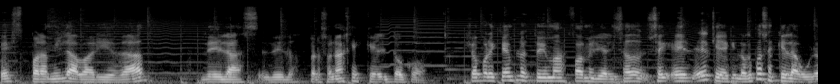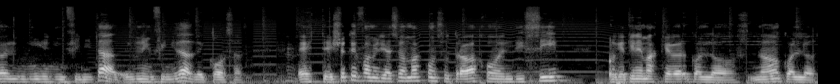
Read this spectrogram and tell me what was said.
es para mí la variedad de, las, de los personajes que él tocó. Yo, por ejemplo, estoy más familiarizado. sé- él, él que, lo que pasa es que él laburó en, en infinidad, en una infinidad de cosas. Este, yo estoy familiarizado más con su trabajo en DC, porque tiene más que ver con los, ¿no? con los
